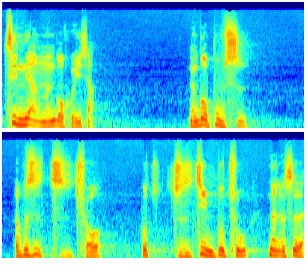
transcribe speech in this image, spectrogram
尽量能够回向，能够布施，而不是只求。不只进不出，那个是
